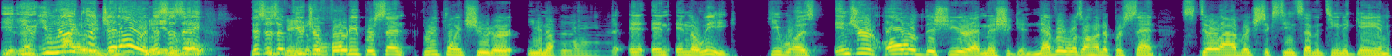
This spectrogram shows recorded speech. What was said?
You, you really could, Jett Howard. This is a this is a future forty percent three point shooter. You know, uh, in in the league. He was injured all of this year at Michigan, never was 100%, still averaged 16, 17 a game,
